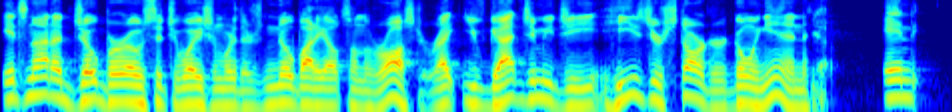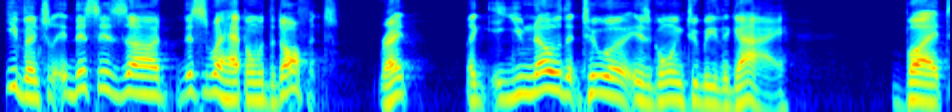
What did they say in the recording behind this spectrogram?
it's not a Joe Burrow situation where there's nobody else on the roster, right? You've got Jimmy G, he's your starter going in, Yeah. and eventually this is uh this is what happened with the Dolphins, right? Like you know that Tua is going to be the guy, but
